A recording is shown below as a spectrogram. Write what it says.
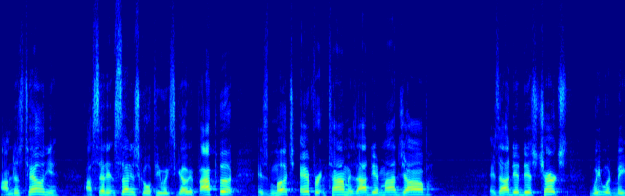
I'm just telling you. I said it in Sunday school a few weeks ago. If I put as much effort and time as I did my job, as I did this church, we would be,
